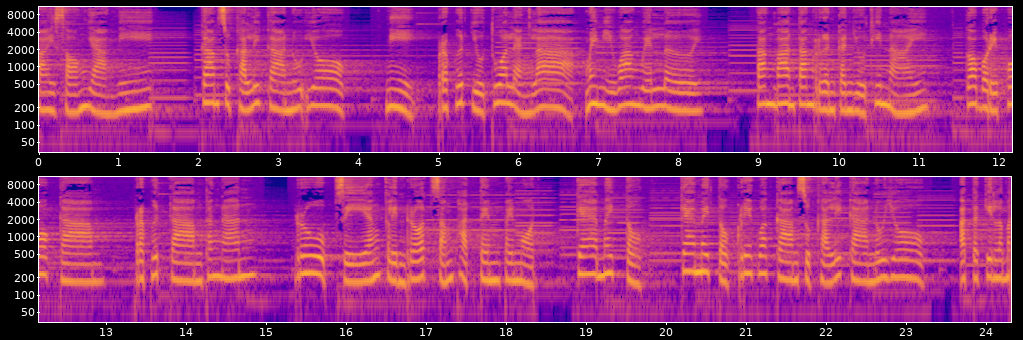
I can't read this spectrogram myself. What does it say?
ไปสองอย่างนี้ กามสุขาลิกานุโยกนี่ประพฤติอยู่ทั่วแหล่งล่าไม่มีว่างเว้นเลย ตั้งบ้านตั้งเรือนกันอยู่ที่ไหน ก็บริโภคกาม ประพฤติกามทั้งนั้น รูปเสียง กลิ่นรสสัมผัสเต็มไปหมด แก้ไม่ตก แก้ไม่ตกเรียกว่ากามสุขาลิกานุโยกอัตกินลม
